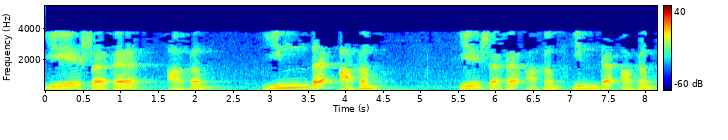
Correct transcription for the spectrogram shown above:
ஏஷக அகம். இந்த அகம். ஏஷக அகம். இந்த அகம்.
